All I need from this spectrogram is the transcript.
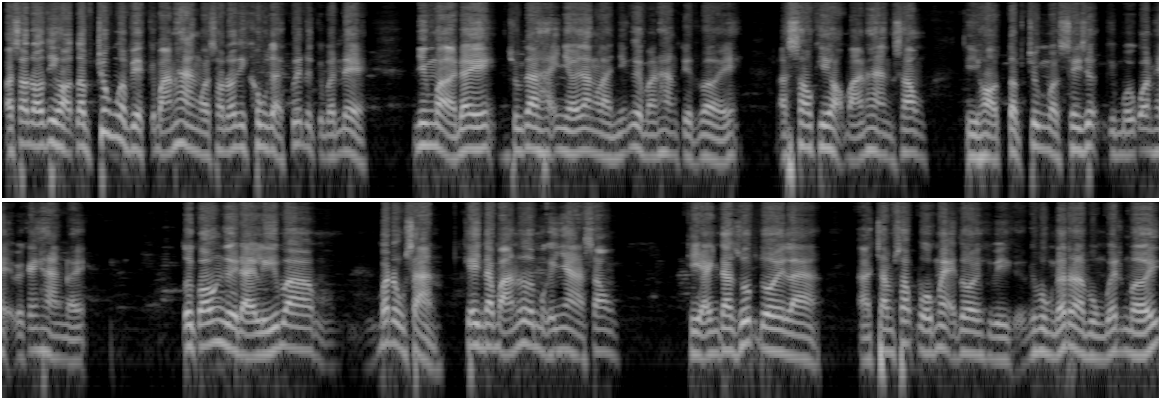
Và sau đó thì họ tập trung vào việc cái bán hàng và sau đó thì không giải quyết được cái vấn đề. Nhưng mà ở đây ấy, chúng ta hãy nhớ rằng là những người bán hàng tuyệt vời ấy, là sau khi họ bán hàng xong thì họ tập trung vào xây dựng cái mối quan hệ với khách hàng đấy. Tôi có người đại lý ba bất động sản khi anh ta bán tôi một cái nhà xong thì anh ta giúp tôi là à, chăm sóc bố mẹ tôi vì cái vùng đất là vùng đất mới.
